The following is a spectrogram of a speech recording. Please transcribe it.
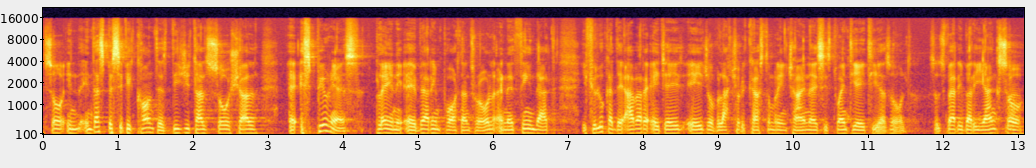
So in, in that specific context, digital, social uh, experience playing a very important role. And I think that if you look at the average age, age of luxury customer in China, it's 28 years old. So it's very, very young. So wow.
